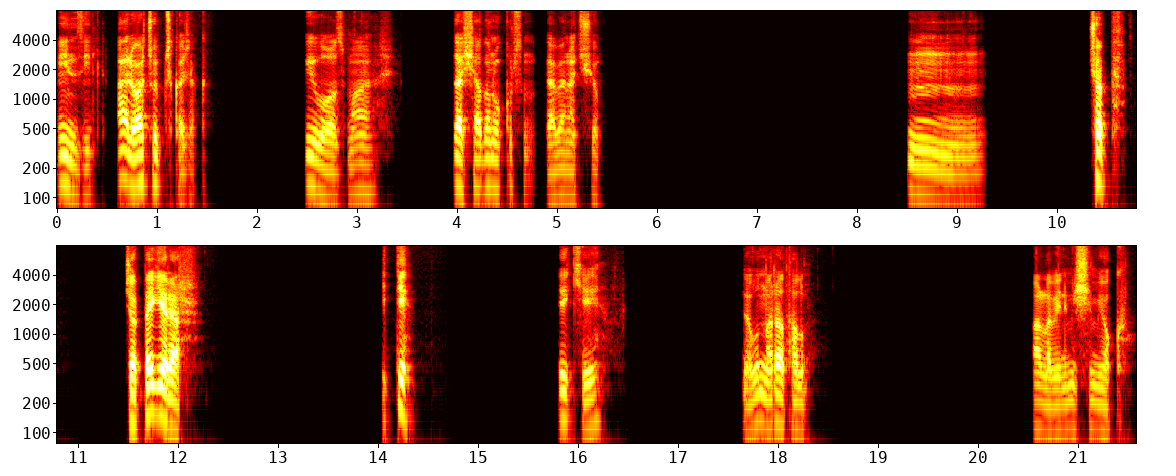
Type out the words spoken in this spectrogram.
Menzil. Galiba çöp çıkacak. Büyü bozma. Siz aşağıdan okursunuz ya ben açıyorum. Hmm. Çöp. Çöpe girer. Bitti. Peki. Ve bunları atalım. Bunlarla benim işim yok.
